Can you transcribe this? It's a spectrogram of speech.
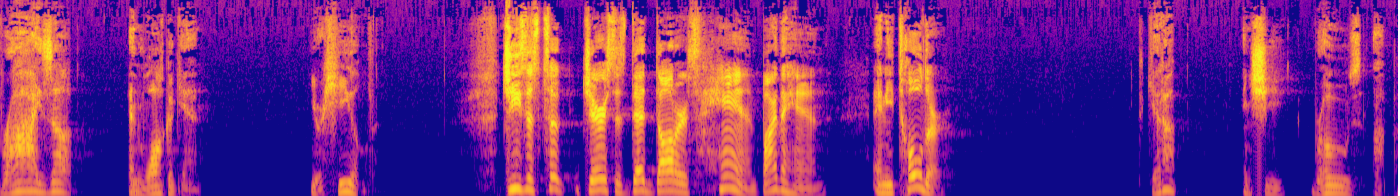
Rise up and walk again. You're healed. Jesus took Jairus' dead daughter's hand by the hand and he told her to get up. And she rose up.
